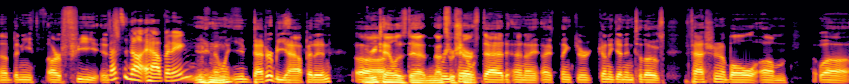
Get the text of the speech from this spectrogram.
uh, beneath our feet, it's That's not happening. you know, it better be happening. Uh, Mm-hmm. Retail is dead, and that's for sure. retail's dead, and I, I think you're going to get into those fashionable, um, uh,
